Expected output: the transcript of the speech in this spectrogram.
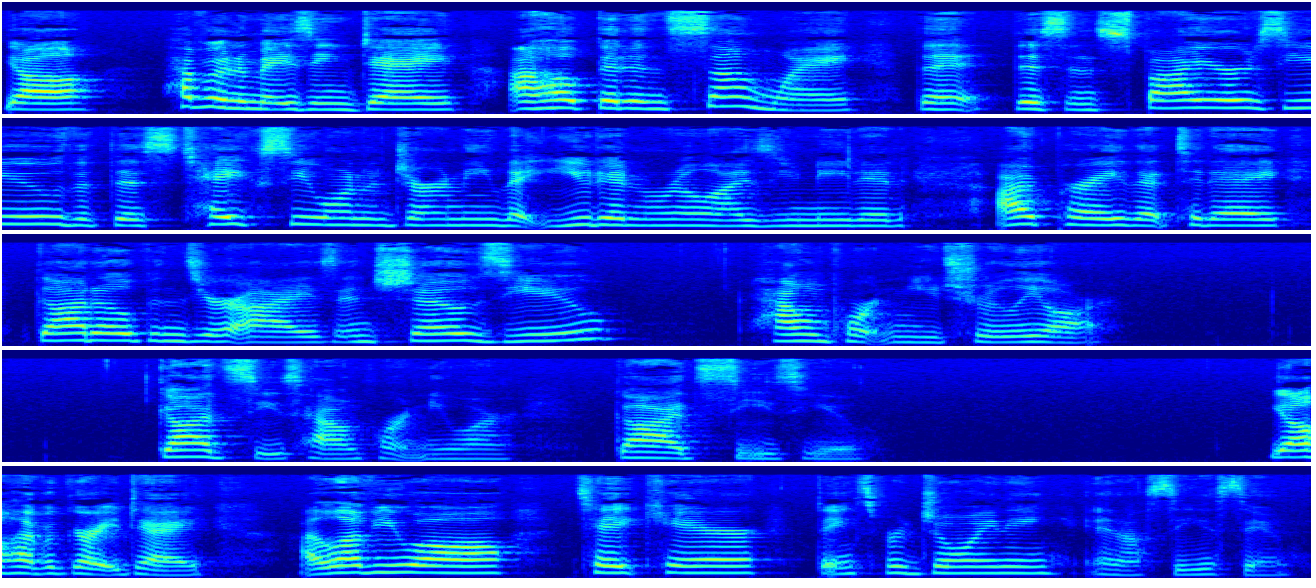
Y'all, have an amazing day. I hope that in some way that this inspires you, that this takes you on a journey that you didn't realize you needed. I pray that today God opens your eyes and shows you how important you truly are. God sees how important you are. God sees you. Y'all have a great day. I love you all. Take care. Thanks for joining, and I'll see you soon.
